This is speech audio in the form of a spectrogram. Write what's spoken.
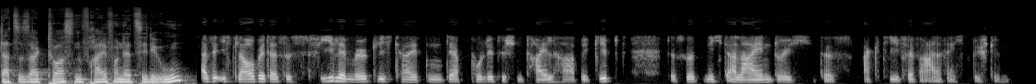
Dazu sagt Thorsten Frei von der CDU. Also ich glaube, dass es viele Möglichkeiten der politischen Teilhabe gibt. Das wird nicht allein durch das aktive Wahlrecht bestimmt.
